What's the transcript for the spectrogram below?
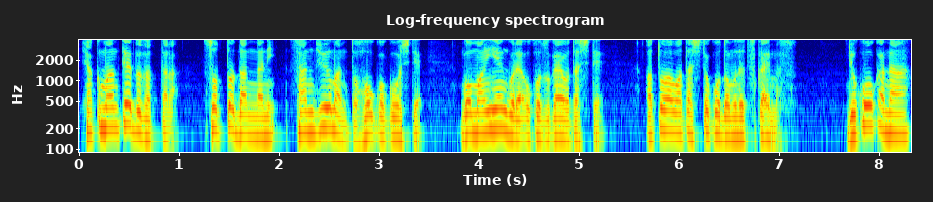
100万程度だったらそっと旦那に30万と報告をして5万円ぐらいお小遣いを渡してあとは私と子供で使います。旅行かな？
